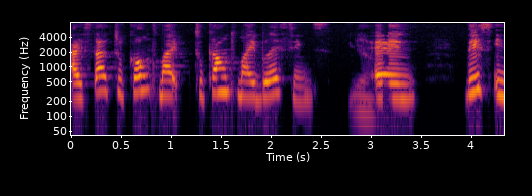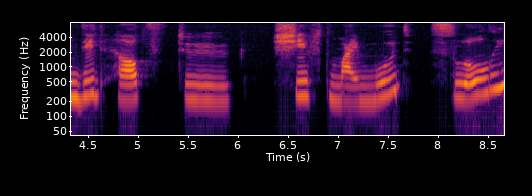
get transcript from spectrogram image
I start to count my to count my blessings, yeah. and this indeed helps to shift my mood slowly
